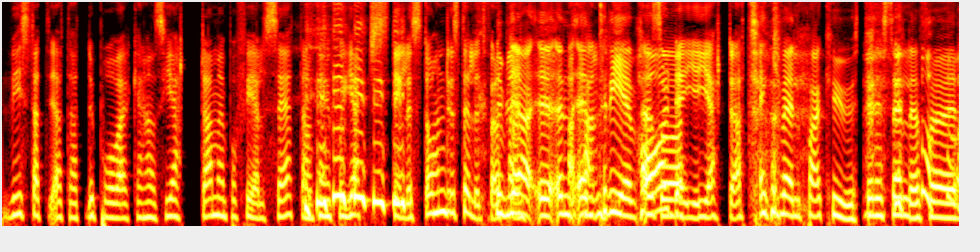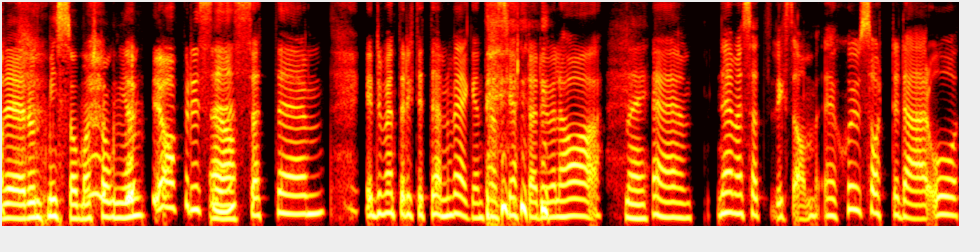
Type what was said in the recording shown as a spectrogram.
visst att, att, att du påverkar hans hjärta men på fel sätt. Han kan ju få hjärtstillestånd istället för Det att han eh, en, att en, han trev, har alltså, dig i hjärtat. en kväll på akuten istället för eh, runt midsommarstången. Ja, precis. Ja. Så att, ehm, det var inte riktigt den vägen till hans hjärta du vill ha. Nej. Eh, nej men så att liksom, eh, sju sorter där och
